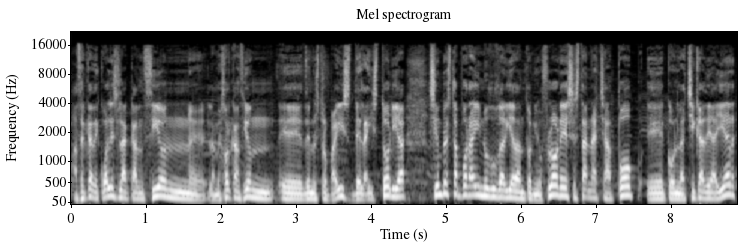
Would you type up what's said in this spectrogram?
acerca de cuál es la canción, eh, la mejor canción eh, de nuestro país, de la historia. Siempre está por ahí, no dudaría de Antonio Flores. Está Nacha Pop eh, con la chica de ayer.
